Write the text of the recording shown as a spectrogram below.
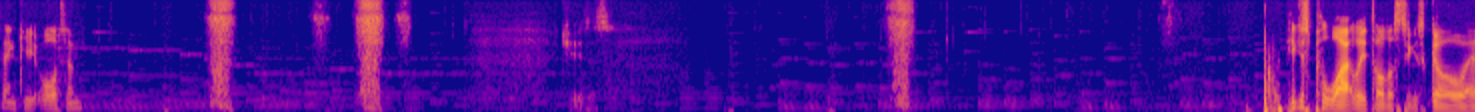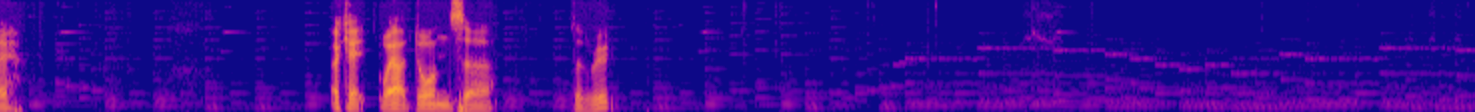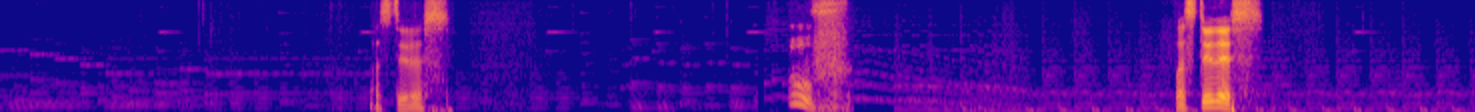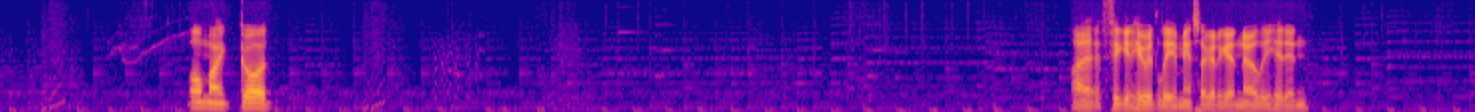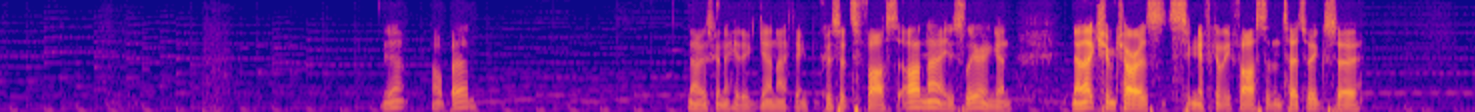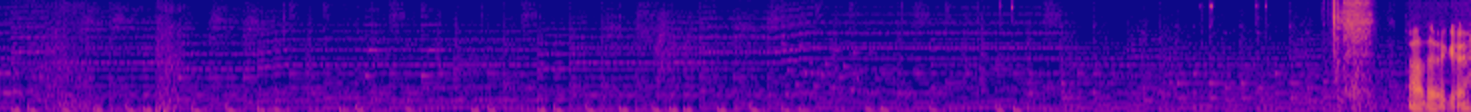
Thank you, Autumn. Jesus. He just politely told us to just go away. Okay, wow, Dawn's uh, a little rude. Let's do this. Oof. Let's do this. Oh my god. I figured he would leave me, so I gotta get an early hit in. Yeah, not bad. No, he's going to hit again, I think, because it's faster. Oh, no, he's leering again. Now, that Chimchar is significantly faster than Turtwig, so... Oh, there we go.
